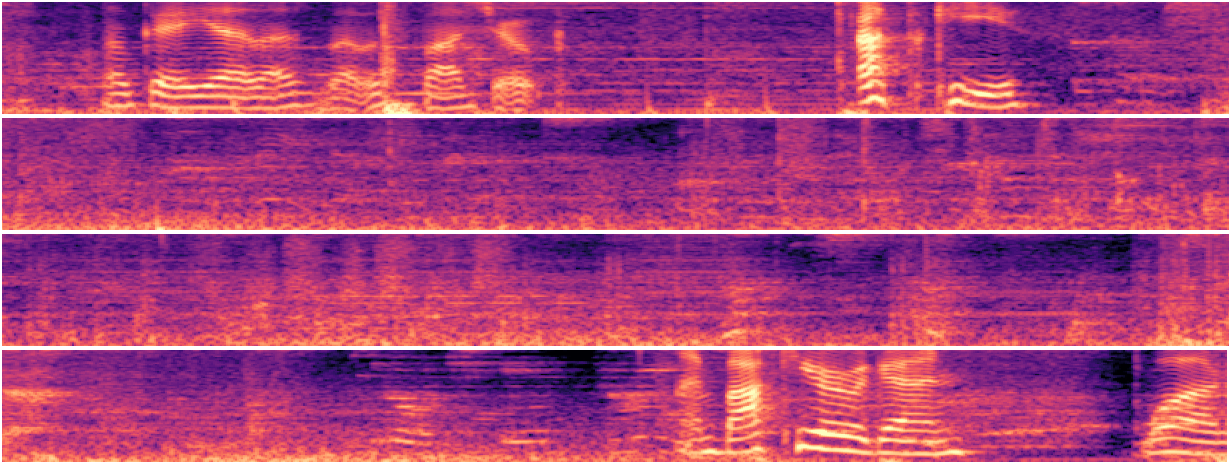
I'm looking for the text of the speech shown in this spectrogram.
okay, yeah, that, that was a bad joke. Up key. I'm back here again. One.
